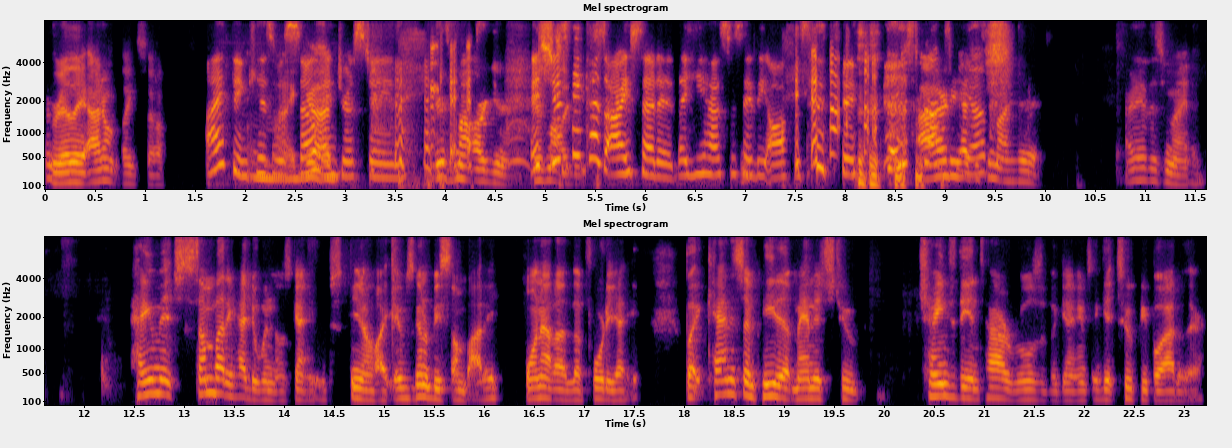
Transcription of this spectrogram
Really? I don't think so. I think Oh his my was so God. interesting. Here's my argument. It's my just argument. because I said it that he has to say the opposite thing. I already me had this in my head. I already had this in my head. Haymitch, somebody had to win those games. You know, like it was gonna be somebody, one out of the 48. But Katniss and Peeta managed to change the entire rules of the games and get two people out of there.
